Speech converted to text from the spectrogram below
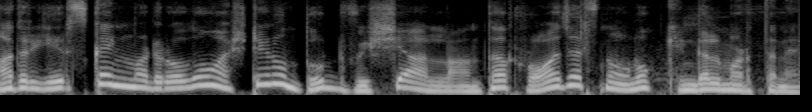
ಆದ್ರೆ ಎರ್ಸ್ಕೈನ್ ಮಾಡಿರೋದು ಅಷ್ಟೇನೋ ದೊಡ್ಡ ವಿಷಯ ಅಲ್ಲ ಅಂತ ರಾಜರ್ಸ್ನವನು ಕಿಂಡಲ್ ಮಾಡ್ತಾನೆ.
